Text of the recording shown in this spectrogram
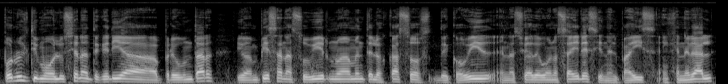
Por último, Luciana, te quería preguntar, digo, empiezan a subir nuevamente los casos de COVID en la ciudad de Buenos Aires y en el país en general.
